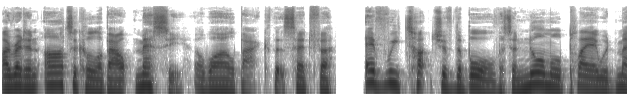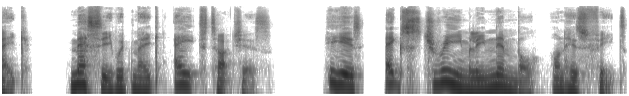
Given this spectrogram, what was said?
I read an article about Messi a while back that said for every touch of the ball that a normal player would make, Messi would make eight touches. He is extremely nimble on his feet.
